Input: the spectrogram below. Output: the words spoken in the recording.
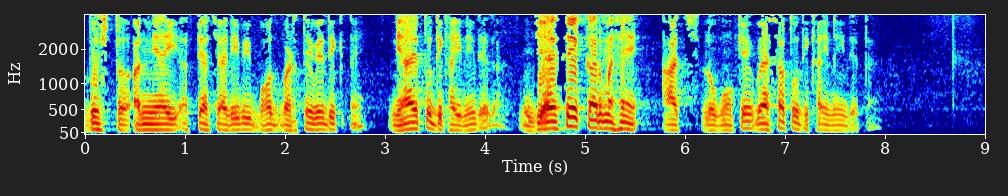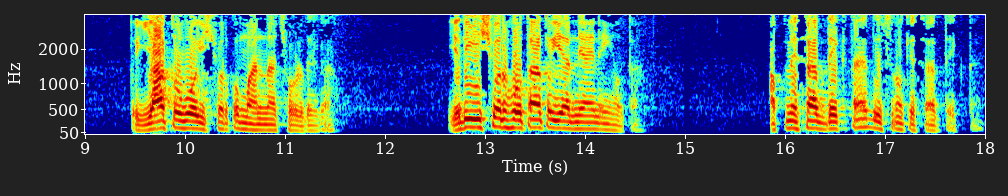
दुष्ट, अन्यायी, अत्याचारी भी बहुत बढ़ते हुए दिखते हैं। न्याय तो दिखाई नहीं देगा। जैसे कर्म है आज लोगों के, वैसा तो दिखाई नहीं देता। तो या तो वो ईश्वर को मानना छोड़ देगा। यदि ईश्वर होता तो यह अन्याय नहीं होता। अपने साथ देखता है, दूसरों के साथ देखता है।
